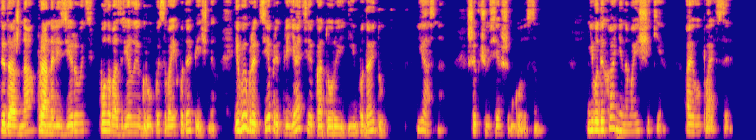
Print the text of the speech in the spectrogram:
Ты должна проанализировать половозрелые группы своих подопечных и выбрать те предприятия, которые им подойдут. Ясно, шепчу севшим голосом. Его дыхание на моей щеке, а его пальцы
